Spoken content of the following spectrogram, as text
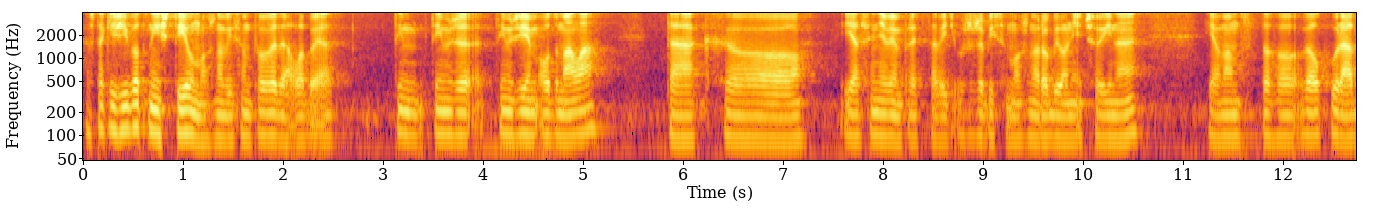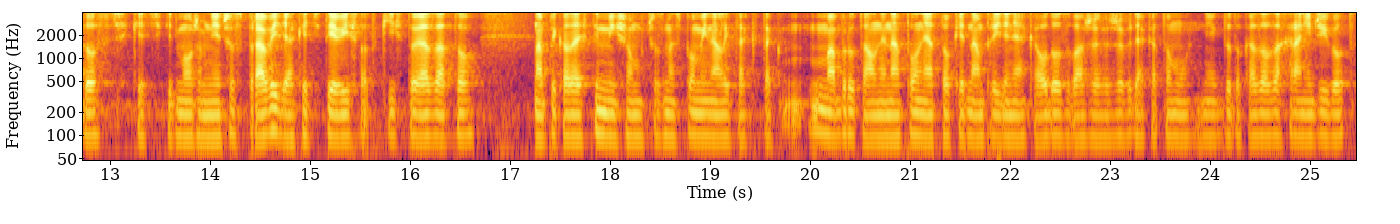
až taký životný štýl, možno by som povedal, lebo ja tým, tým že tým žijem od mala, tak uh, ja si neviem predstaviť už, že by som možno robil niečo iné ja mám z toho veľkú radosť, keď, keď môžem niečo spraviť a keď tie výsledky stoja za to. Napríklad aj s tým myšom, čo sme spomínali, tak, tak ma brutálne naplňa to, keď nám príde nejaká odozva, že, že vďaka tomu niekto dokázal zachrániť život.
